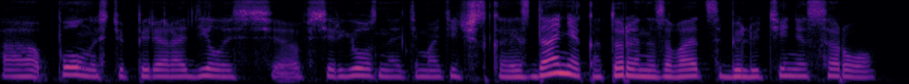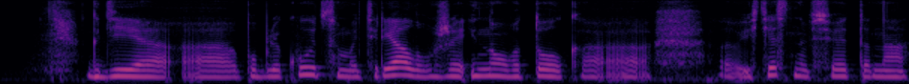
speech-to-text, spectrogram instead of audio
а, полностью переродилось в серьезное тематическое издание, которое называется «Бюллетень СРО» где э, публикуются материалы уже иного толка. Э, естественно, все это на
